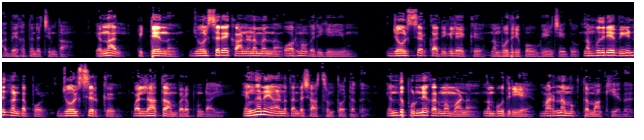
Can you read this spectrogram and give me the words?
അദ്ദേഹത്തിന്റെ ചിന്ത. എന്നാൽ പിറ്റേന്ന് ജോത്സ്യരെ കാണണമെന്ന് ഓർമ്മ വരികയും ജ്യോത്സ്യർക്കരികിലേക്ക് നമ്പൂതിരി പോവുകയും ചെയ്തു. നമ്പൂതിരിയെ വീണ്ടും കണ്ടപ്പോൾ ജോത്സ്യർക്ക് വല്ലാത്ത അമ്പരപ്പുണ്ടായി. എങ്ങനെയാണ് തന്റെ ശാസ്ത്രം തോറ്റത്? എന്ത് പുണ്യകർമ്മമാണ് നമ്പൂതിരിയെ മരണമുക്തമാക്കിയത്?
